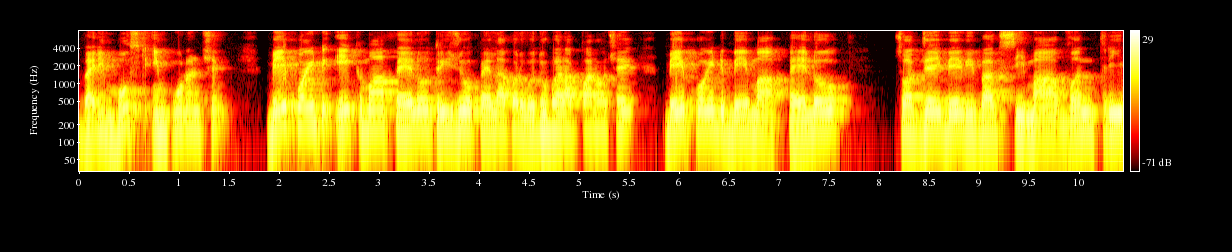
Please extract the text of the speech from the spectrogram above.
વેરી મોસ્ટ ઇમ્પોર્ટન્ટ છે. બે પોઈન્ટ એકમાં પહેલો, ત્રીજો, પહેલા પર વધુ ભાર આપવાનો છે. બે પોઈન્ટ બેમાં પહેલો સ્વાધ્યાય બે વિભાગ સીમાં one, three,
